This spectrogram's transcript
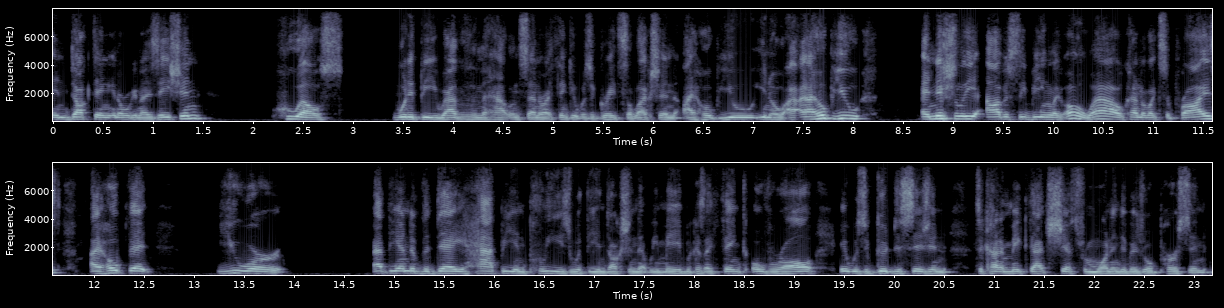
inducting an organization, who else would it be rather than the Hatlen Center? I think it was a great selection. I hope you, you know, I, I hope you initially obviously being like, oh wow, kind of like surprised. I hope that you were at the end of the day happy and pleased with the induction that we made because I think overall it was a good decision to kind of make that shift from one individual person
